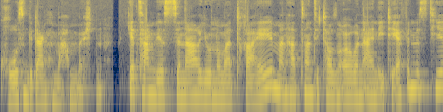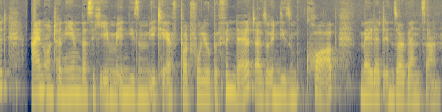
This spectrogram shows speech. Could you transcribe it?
großen Gedanken machen möchten. Jetzt haben wir Szenario Nummer drei. Man hat 20.000 Euro in einen ETF investiert. Ein Unternehmen, das sich eben in diesem ETF-Portfolio befindet, also in diesem Korb, meldet Insolvenz an.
